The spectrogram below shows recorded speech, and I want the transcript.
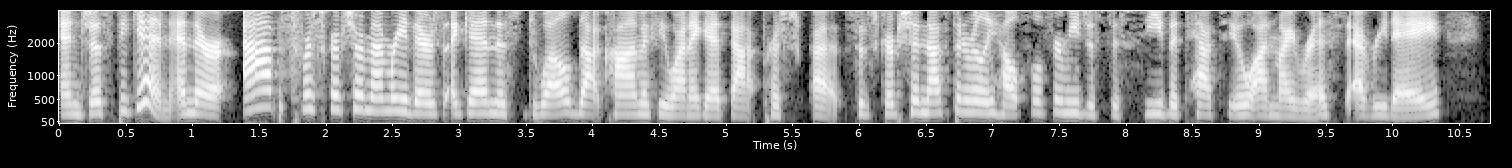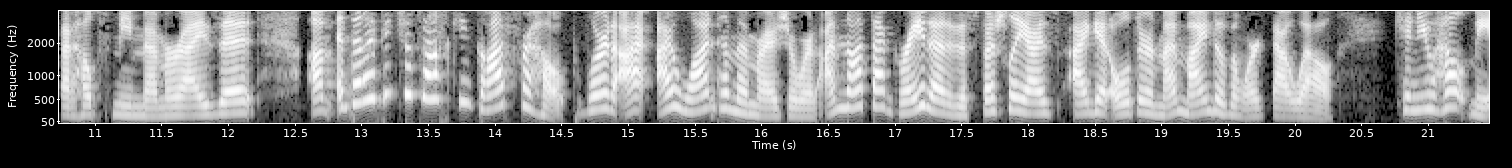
and just begin. And there are apps for scripture memory. There's again, this dwell.com if you want to get that pres- uh, subscription. That's been really helpful for me just to see the tattoo on my wrist every day. That helps me memorize it. Um, and then I think just asking God for help. Lord, I, I want to memorize your word. I'm not that great at it, especially as I get older and my mind doesn't work that well. Can you help me?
